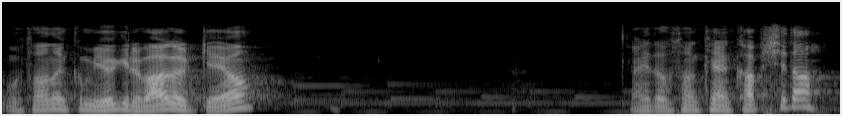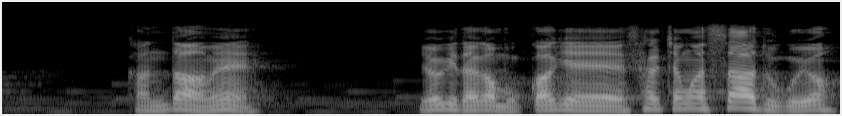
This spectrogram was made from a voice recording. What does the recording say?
우선은 그럼 여기를 막을게요 아니다 우선 그냥 갑시다. 간 다음에 여기다가 못 가게 살짝만 쌓아두고요.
